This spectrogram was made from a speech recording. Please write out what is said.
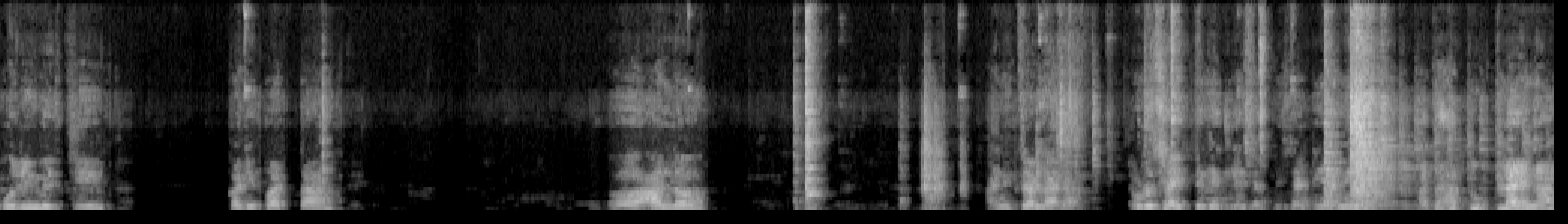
ओली मिरची कढीपत्ता आलं आणि चणा डाळ एवढं साहित्य घेतले चटणीसाठी आणि आता हा तुटलाय ना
